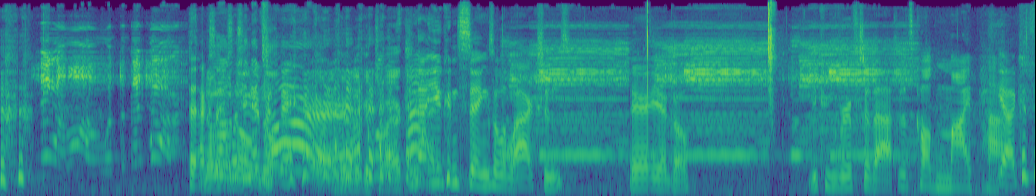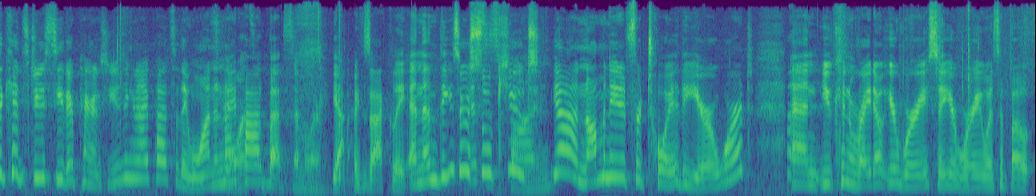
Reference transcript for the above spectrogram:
along with the guitar. Actually, no, it's no, no. different I want to hear the guitar. Actually, Now you can sing, so little actions. There you go. You can groove to that. So it's called My Pad. Yeah, because the kids do see their parents using an iPad, so they want an they iPad. want but similar. Yeah, exactly. And then these are This so is cute. fun. Yeah, nominated for Toy of the Year award, and you can write out your worry. Say your worry was about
